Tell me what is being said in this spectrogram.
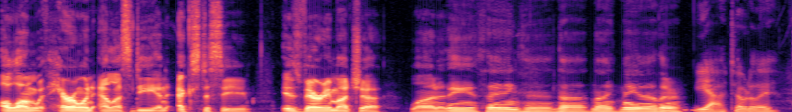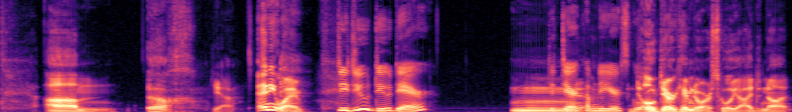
along with heroin, LSD, and ecstasy, is very much a one of these things is not like the other. Yeah, totally. Um, ugh, yeah. Anyway, Did you do Dare? Did Dare come to your school? oh, Dare came to our school. Yeah, I did not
